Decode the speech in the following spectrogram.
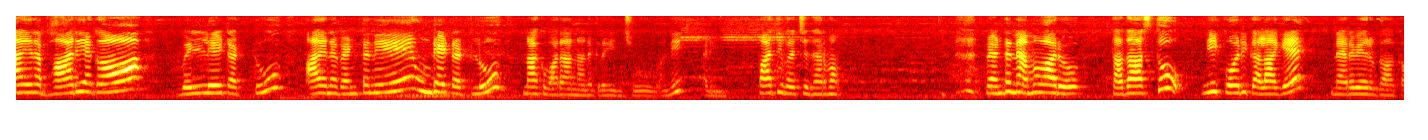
ఆయన భార్యగా వెళ్ళేటట్టు ఆయన వెంటనే ఉండేటట్లు నాకు వరాన్ని అనుగ్రహించు అని అడిగింది. పాతివ్రత్య ధర్మం. వెంటనే అమ్మవారు తదాస్తు నీ కోరిక అలాగే నెరవేరుగాక.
